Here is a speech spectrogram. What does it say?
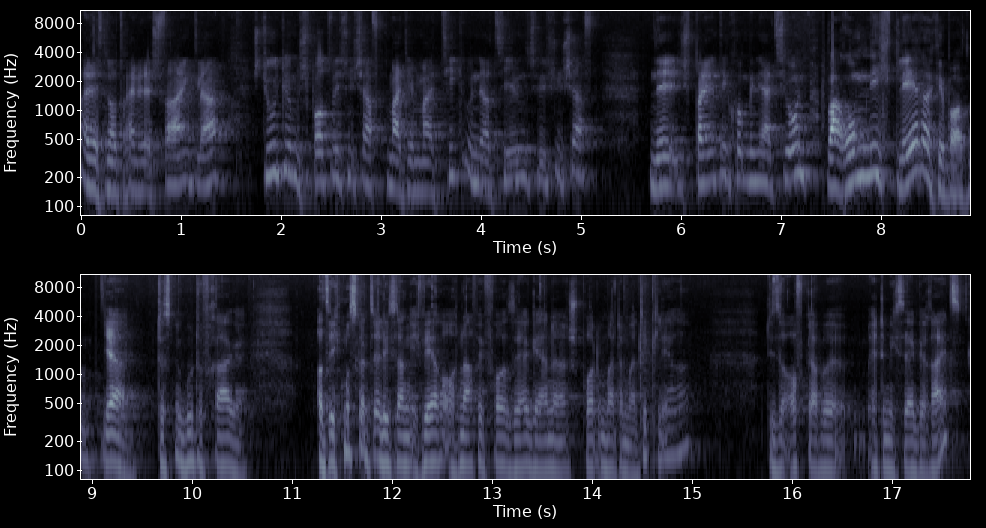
alles Nordrhein-Westfalen, klar. Studium Sportwissenschaft, Mathematik und Erziehungswissenschaft. Eine spannende Kombination. Warum nicht Lehrer geworden? Ja, das ist eine gute Frage. Also ich muss ganz ehrlich sagen, ich wäre auch nach wie vor sehr gerne Sport- und Mathematiklehrer. Diese Aufgabe hätte mich sehr gereizt.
